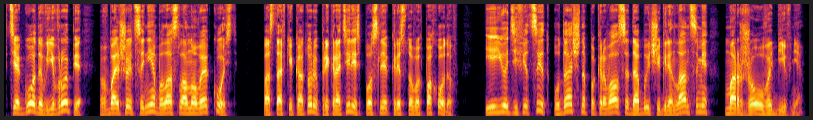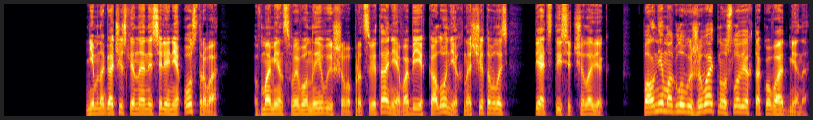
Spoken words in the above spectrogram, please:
В те годы в Европе в большой цене была слоновая кость, поставки которой прекратились после крестовых походов, и ее дефицит удачно покрывался добычей гренландцами моржового бивня. Немногочисленное население острова в момент своего наивысшего процветания в обеих колониях насчитывалось 5000 человек, вполне могло выживать на условиях такого обмена.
